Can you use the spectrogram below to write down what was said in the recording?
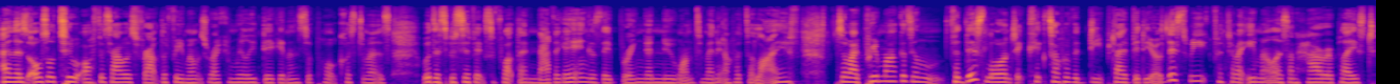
and there's also two office hours throughout the three months where I can really dig in and support customers with the specifics of what they're navigating as they bring a new one to many offer to life. So, my pre marketing for this launch, it kicked off with a deep dive video this week for my email list on how I replaced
